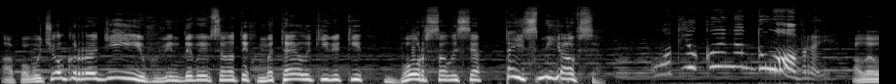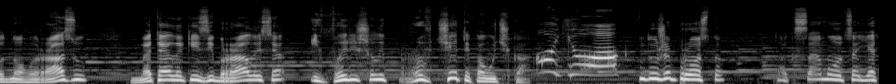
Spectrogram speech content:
А павучок радів, він дивився на тих метеликів, які борсалися, та й сміявся. Недобрий. Але одного разу метелики зібралися і вирішили провчити павучка. А як? Дуже просто. Так само це, як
